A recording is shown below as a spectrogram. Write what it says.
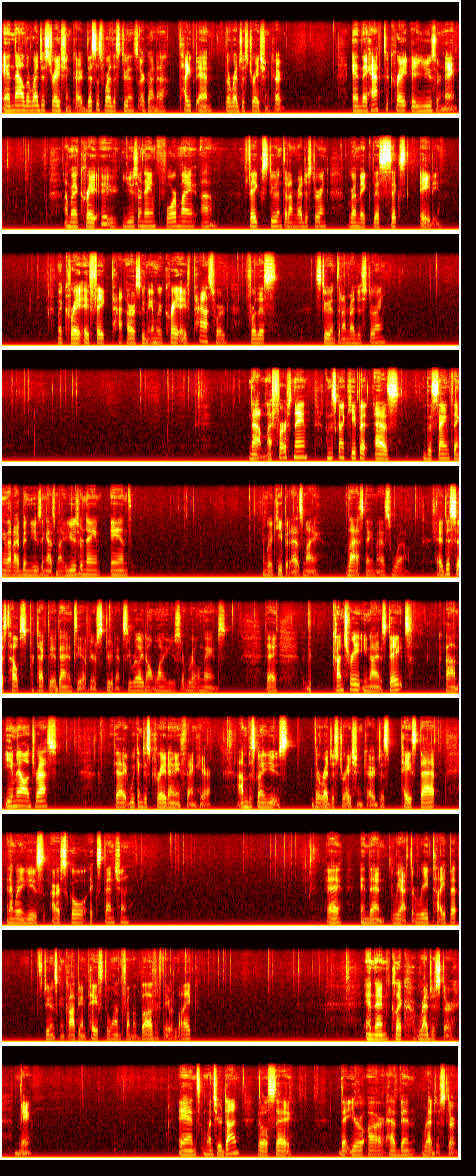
And now the registration code. This is where the students are going to type in the registration code. And they have to create a username I'm going to create a username for my um, fake student that I'm registering we're going to make this 680 I'm going to create a fake, or excuse me, I'm going to create a password for this student that I'm registering. Now, my first name, I'm just going to keep it as the same thing that I've been using as my username and I'm going to keep it as my last name as well. Okay, this just helps protect the identity of your students. You really don't want to use their real names. Okay, the country, United States, um, email address. Okay, we can just create anything here. I'm just going to use the registration code. Just paste that, and I'm going to use our school extension. Okay, and then we have to retype it. Students can copy and paste the one from above if they would like. And then click register me. And once you're done, it'll say that you are have been registered.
